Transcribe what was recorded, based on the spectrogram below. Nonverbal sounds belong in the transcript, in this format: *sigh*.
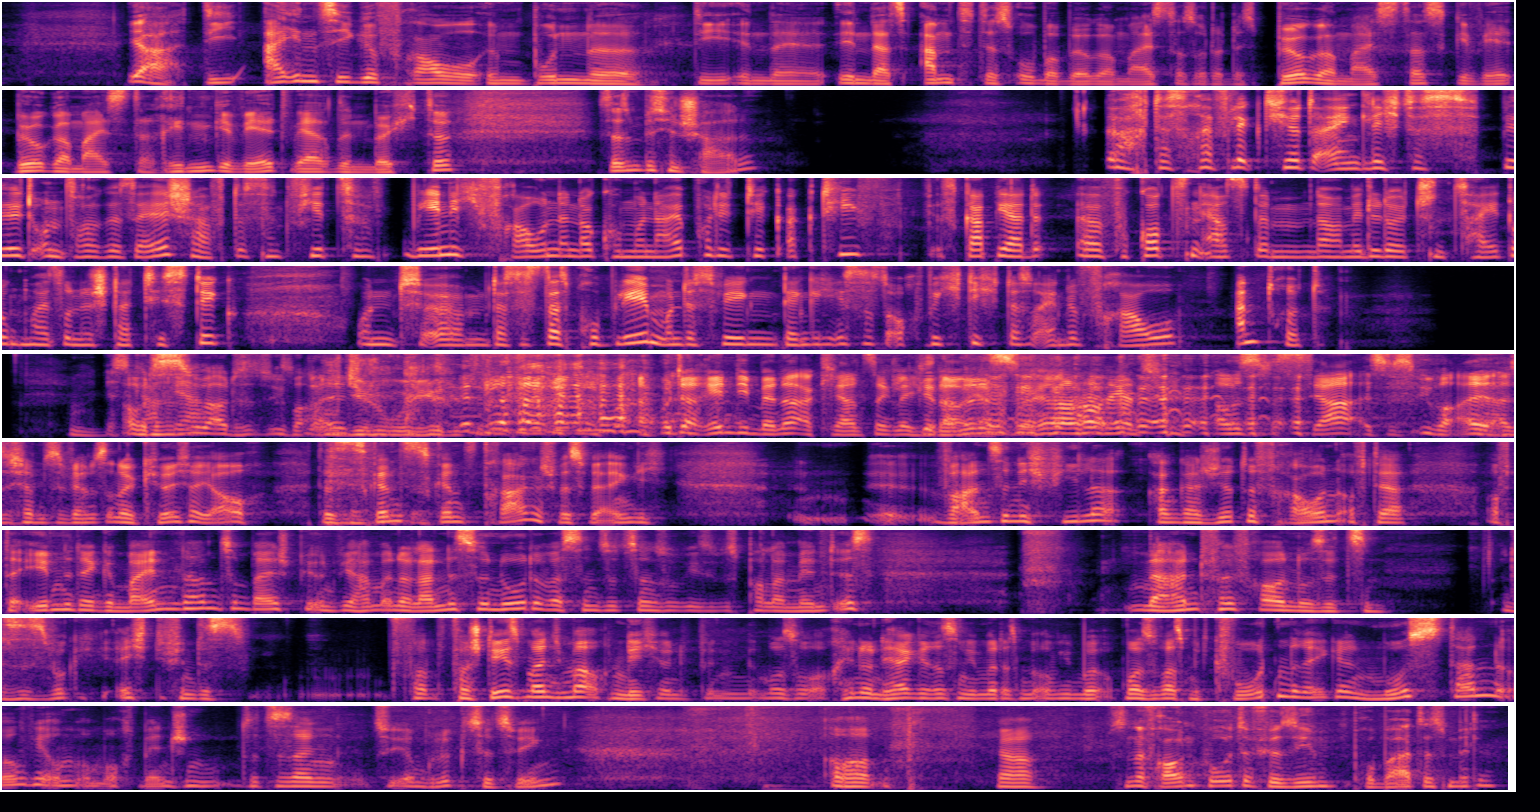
Ja, die einzige Frau im Bunde, die in, der, in das Amt des Oberbürgermeisters oder des Bürgermeisters gewählt, Bürgermeisterin gewählt werden möchte. Ist das ein bisschen schade? Ach, das reflektiert eigentlich das Bild unserer Gesellschaft. Es sind viel zu wenig Frauen in der Kommunalpolitik aktiv. Es gab ja äh, vor kurzem erst in der Mitteldeutschen Zeitung mal so eine Statistik. Und ähm, das ist das Problem. Und deswegen denke ich, ist es auch wichtig, dass eine Frau antritt. Es Aber das ist, ja- überall, das ist überall. *laughs* Und da reden die Männer, erklären es dann gleich Genau, wieder. Ne? Ist, ja, aber es ist, ja, es ist überall. Also ich hab, wir haben es in der Kirche ja auch. Das ist ganz, ganz tragisch, was wir eigentlich äh, wahnsinnig viele engagierte Frauen auf der, auf der Ebene der Gemeinden haben zum Beispiel. Und wir haben in der Landessynode, was dann sozusagen so wie das Parlament ist, eine Handvoll Frauen nur sitzen. Und das ist wirklich echt, ich finde das ver verstehe es manchmal auch nicht und bin immer so auch hin und her gerissen, wie man das irgendwie mal, ob man sowas mit Quoten regeln muss dann irgendwie, um, um auch Menschen sozusagen zu ihrem Glück zu zwingen. Aber ja, Ist eine Frauenquote für Sie ein probates Mittel?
